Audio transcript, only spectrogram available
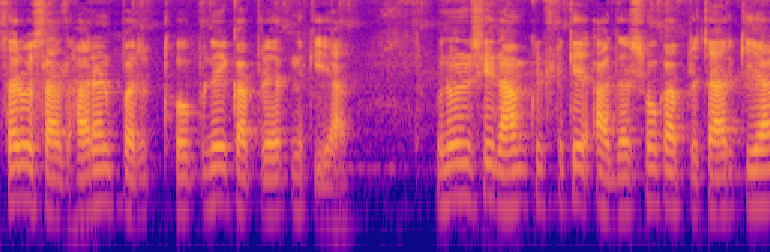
सर्वसाधारण पर थोपने का प्रयत्न किया। उन्होंने श्री रामकृष्ण के आदर्शों का प्रचार किया,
